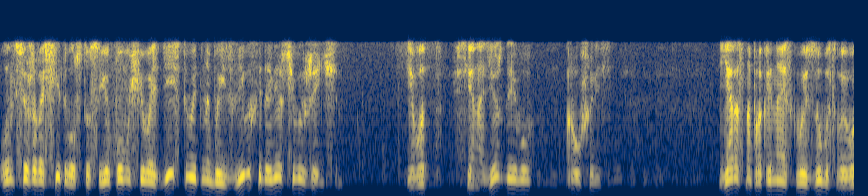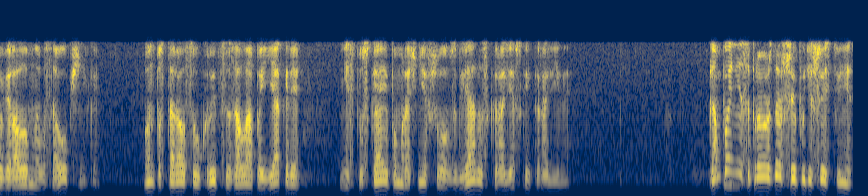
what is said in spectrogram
Он все же рассчитывал, что с ее помощью воздействует на боязливых и доверчивых женщин. И вот все надежды его рушились. Яростно проклиная сквозь зубы своего вероломного сообщника, он постарался укрыться за лапой якоря, не спуская помрачневшего взгляда с королевской Каролины. Компания, сопровождавшая путешественниц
